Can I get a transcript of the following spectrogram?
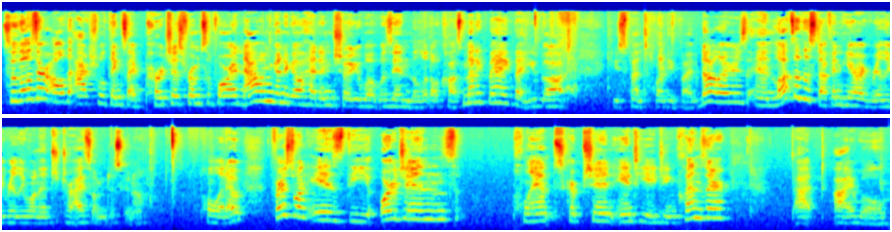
So those are all the actual things I purchased from Sephora. Now I'm going to go ahead and show you what was in the little cosmetic bag that you got. You spent $45, and lots of the stuff in here I really, really wanted to try, so I'm just going to pull it out. First one is the Origins Plantscription Anti-Aging Cleanser that I will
